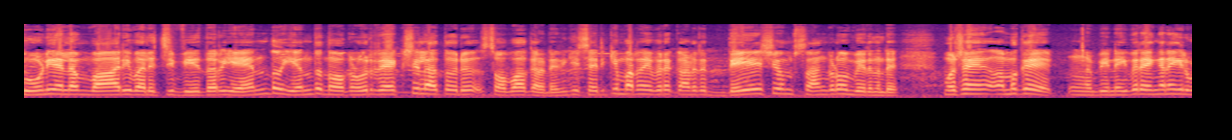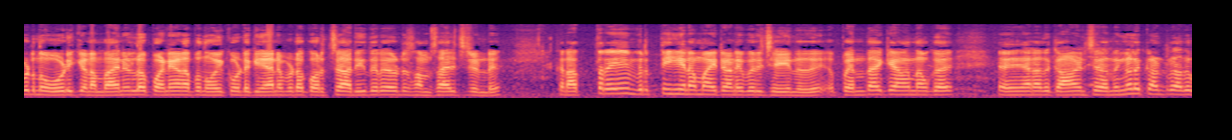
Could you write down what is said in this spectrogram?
തുണിയെല്ലാം വാരി വലിച്ച് വിതറി എന്തോ എന്ത് നോക്കണം ഒരു രക്ഷയില്ലാത്ത ഒരു സ്വഭാവക്കാരുണ്ട്. എനിക്ക് ശരിക്കും പറഞ്ഞാൽ ഇവരെ കാണൊരു ദേഷ്യവും സങ്കടവും വരുന്നുണ്ട്. പക്ഷേ നമുക്ക് പിന്നെ ഇവരെങ്ങനെയെങ്കിലും ഇവിടുന്ന് ഓടിക്കണം. അതിനുള്ള പണിയാണ് അപ്പോൾ നോക്കിക്കൊണ്ടിരിക്കുക ഞാനിവിടെ കുറച്ച് അതിഥികളോട് സംസാരിച്ചിട്ടുണ്ട്. കാരണം അത്രയും വൃത്തിഹീനമായിട്ടാണ് ഇവർ ചെയ്യുന്നത്. അപ്പോൾ എന്തൊക്കെയാണെന്ന് നമുക്ക് ഞാനത് കാണിച്ചു തരാം. നിങ്ങൾ കണ്ടിട്ട് അത്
